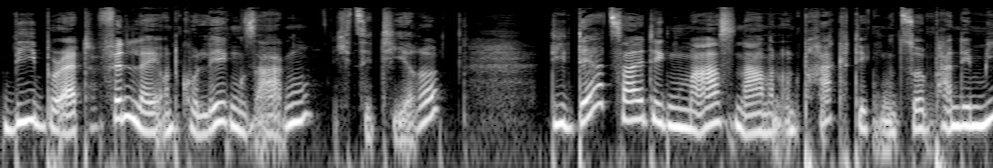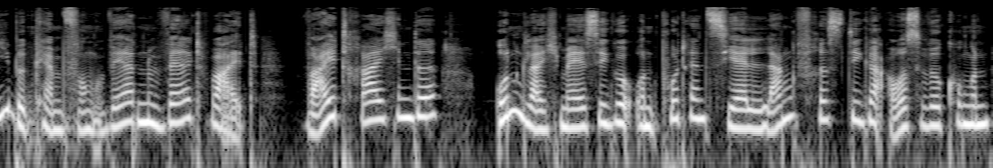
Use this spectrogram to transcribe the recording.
B. Brad Finlay und Kollegen sagen, ich zitiere, die derzeitigen Maßnahmen und Praktiken zur Pandemiebekämpfung werden weltweit weitreichende ungleichmäßige und potenziell langfristige Auswirkungen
